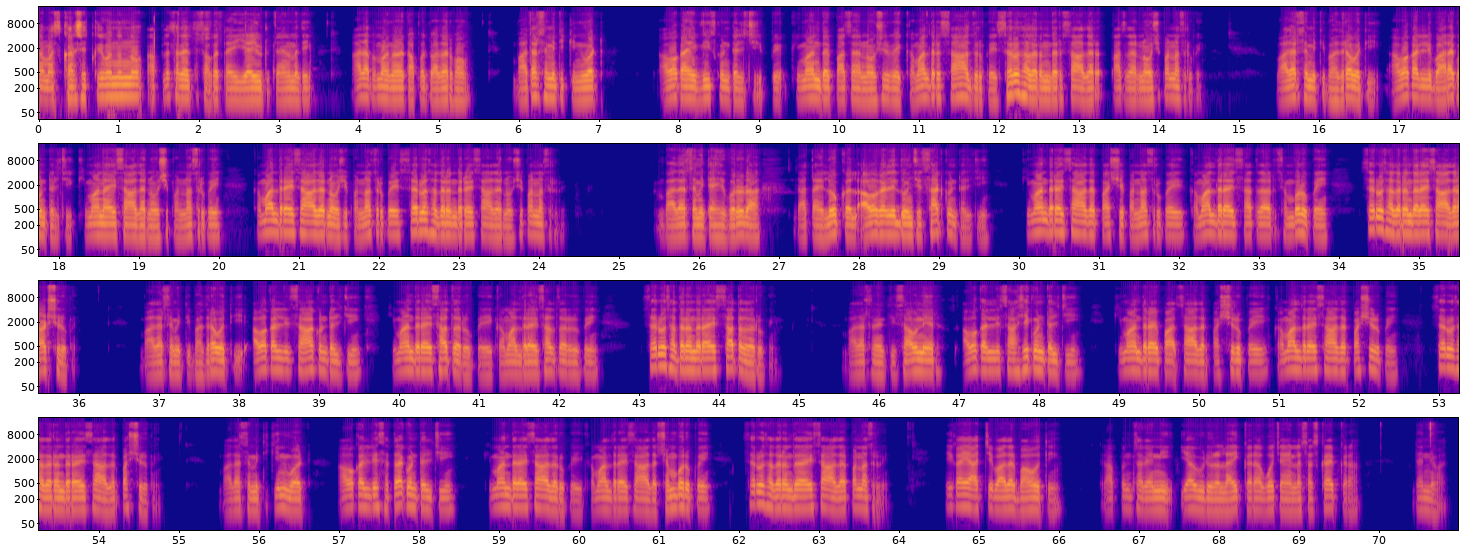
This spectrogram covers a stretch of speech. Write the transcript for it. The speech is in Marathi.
नमस्कार शेतकरी बंधूंनो आपलं सगळ्याचं स्वागत आहे या यूट्यूब चॅनलमध्ये आज आपण बघणार कापूस बाजारभाव बाजार समिती किनवट. आवक आहे वीस क्विंटलची. पे किमान दर पाच हजार नऊशे रुपये कमाल दर सहा हजार रुपये सर्वसाधारण दर सहा हजार पाच हजार नऊशे पन्नास रुपये. बाजार समिती भद्रावती. आवक आलेली बारा क्विंटलची. किमान आहे सहा हजार नऊशे पन्नास रुपये कमाल दर आहे सहा हजार नऊशे पन्नास रुपये सर्वसाधारण दर आहे सहा हजार नऊशे पन्नास रुपये. बाजार समिती आहे बरोडा जात आहे लोकल. आवक आलेली दोनशे साठ क्विंटलची. किमान दर आहे सहा हजार पाचशे पन्नास रुपये कमाल दर आहे सात हजार शंभर रुपये सर्वसाधारण दर आहे सहा हजार आठशे रुपये. बाजार समिती भद्रावती आवक सहा क्विंटलची किमान दर आहे सात हजार रुपये कमाल दर आहे सात हजार रुपये सर्वसाधारण दर आहे सात हजार रुपये. बाजार समिती सावनेर आवक सहाशे क्विंटलची किमान दर आहे पाच सहा हजार पाचशे रुपये कमाल दर आहे सहा हजार पाचशे रुपये सर्वसाधारण दर आहे सहा हजार पाचशे रुपये. बाजार समिती किनवट आवक सतरा क्विंटलची किमान दर आहे सहा हजार रुपये कमाल दर आहे सहा हजार शंभर रुपये सर्वसाधारण दर आहे सहा हजार पन्नास रुपये. हे काही आजचे बाजार भाव होते? तर आपण सगळ्यांनी या व्हिडिओला लाईक करा व चॅनलला सबस्क्राईब करा. धन्यवाद.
